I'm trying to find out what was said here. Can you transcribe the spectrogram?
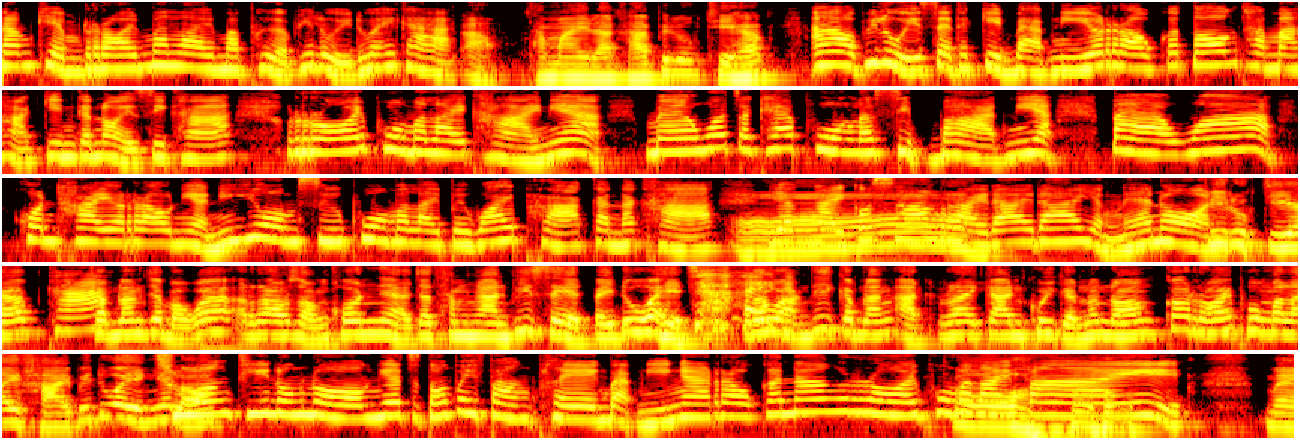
นำเข็มร้อยมาลัยมาเผื่อพี่หลุยด้วยค่ะ อ้าวทำไมล่ะครับพี่ลูกเจี๊ยบ อ้าวพี่หลุยเศรษฐกิจแบบนี้เราก็ต้องทำมาหากินกันหน่อยสิคะ ร้อยพวงมาลัยขายเนี่ย แม้ว่าจะแค่พวงละ 10 บาทเนี่ย แต่ว่าคนไทยเราเนี่ยนิยมซื้อพวงมาลัยไปไหว้พระกันนะคะอ๋อยังไงก็สร้างรายได้ได้อย่างแน่นอน พี่ลูกเจี๊ยบคะกำลังจะบอกว่าเราสองคนเนี่ยจะทำงานพิเศษไปด้วยใช่ระหว่างที่กำลังอัดรายการคุยกับน้องๆก็ร้อยพวงมาลัยขายไปด้วยอย่างเงี้ยเหรช่วองที่น้องๆ เนี่ยจะต้องไปฟังเพลงแบบนี้ไงเราก็นั่งร้อยพวงมาลัยไปโอ้แหม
